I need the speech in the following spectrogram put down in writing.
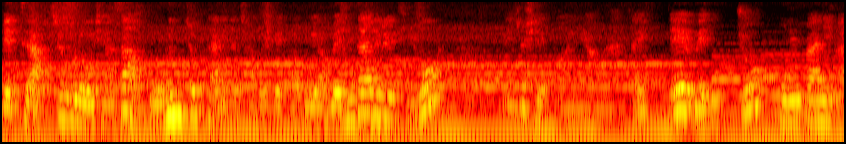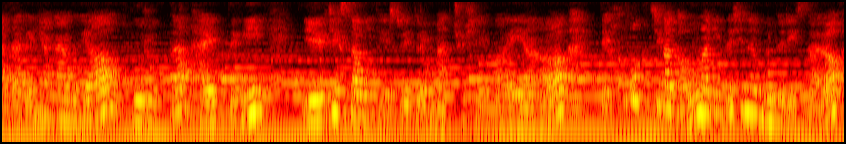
매트 앞쪽으로 오셔서 오른쪽 다리는 접으실 거고요. 왼 다리를 뒤로 빼주실 거예요. 자, 이때 왼쪽 골반이 바닥을 향하고요. 무릎과 발등이 일직선이 될 수 있도록 맞추실 거예요. 네, 허벅지가 너무 많이 뜨시는 분들이 있어요.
